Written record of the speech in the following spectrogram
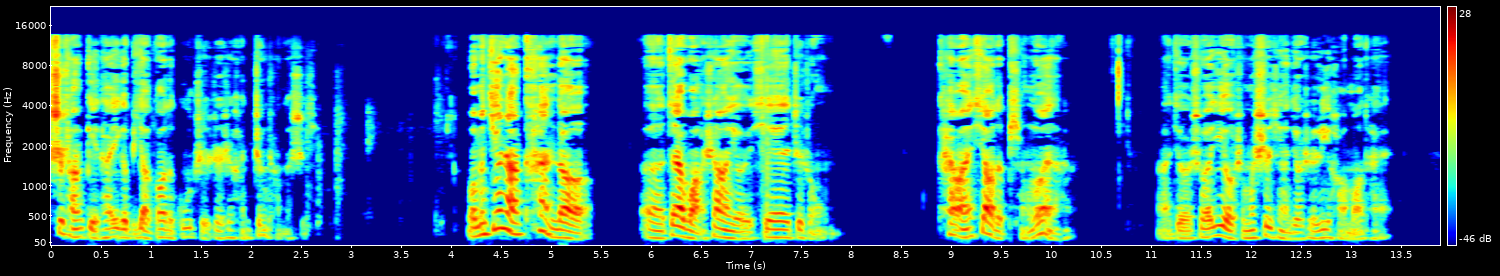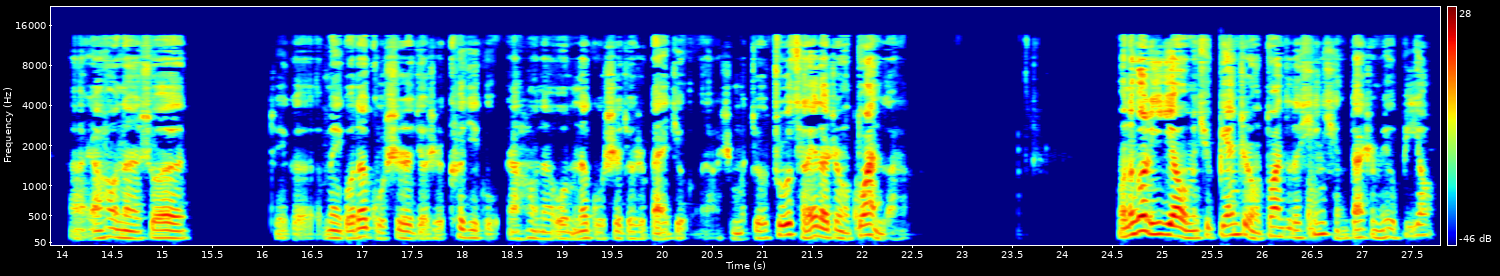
市场给他一个比较高的估值，这是很正常的事情。我们经常看到，呃，在网上有一些这种开玩笑的评论哈，啊，就是说一有什么事情就是利好茅台，啊，然后呢说。这个美国的股市就是科技股，然后呢，我们的股市就是白酒啊，什么就诸如此类的这种段子哈。我能够理解我们去编这种段子的心情，但是没有必要。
